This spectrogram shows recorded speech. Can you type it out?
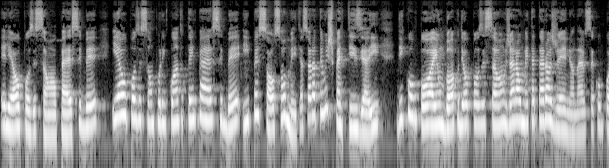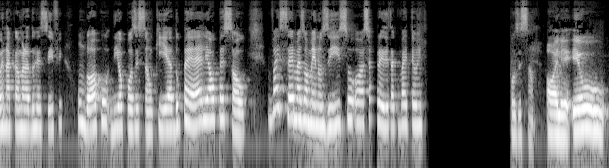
ele é oposição ao PSB e a oposição, por enquanto, tem PSB e PSOL somente. A senhora tem uma expertise aí de compor aí um bloco de oposição geralmente heterogêneo, né? Você compôs na Câmara do Recife um bloco de oposição que ia do PL ao PSOL. Vai ser mais ou menos isso, ou você acredita que vai ter uma posição? Olha, eu.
